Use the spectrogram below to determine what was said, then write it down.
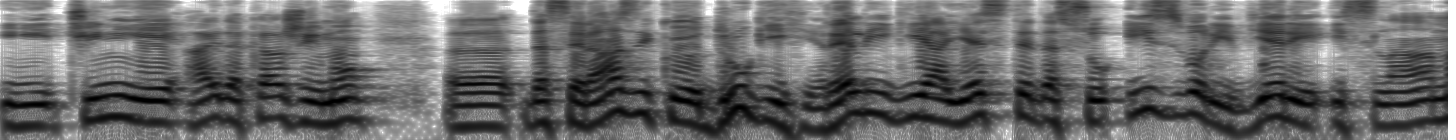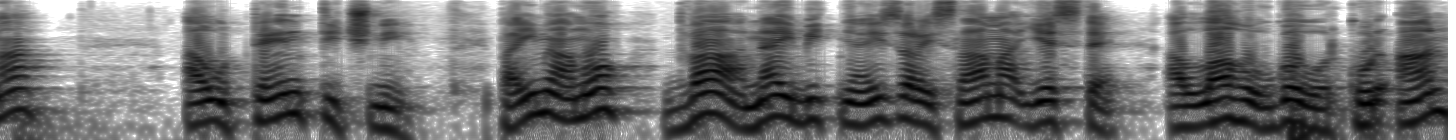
i čini je, hajde da kažemo, e, da se razlikuje od drugih religija jeste da su izvori vjeri Islama autentični. Pa imamo dva najbitnija izvora Islama, jeste Allahov govor, Kur'an,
